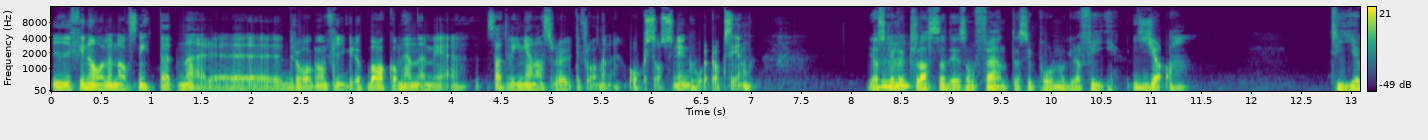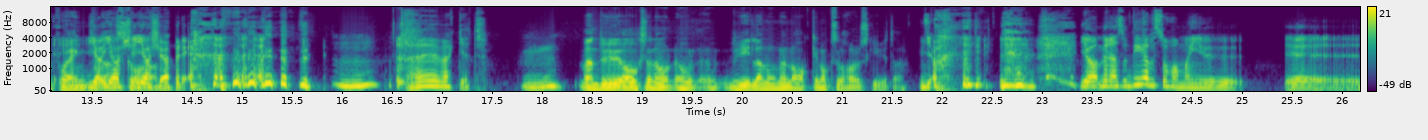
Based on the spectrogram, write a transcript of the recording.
i finalen av snittet när eh, Drogon flyger upp bakom henne med så att vingarna slår ut ifrån henne. Också snygg hårdrocksscen. Jag skulle klassa det som fantasypornografi. Ja, 10 poäng på jag, den jag, skalan. jag köper det. Det är vackert. Men du, har också, du gillar nog när naken också har du skrivit där. Ja. ja, men alltså dels så har man ju eh,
